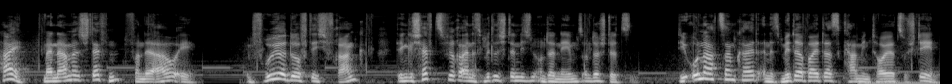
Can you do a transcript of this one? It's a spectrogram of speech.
Hi, mein Name ist Steffen von der AOE. Im Frühjahr durfte ich Frank, den Geschäftsführer eines mittelständischen Unternehmens, unterstützen. Die Unachtsamkeit eines Mitarbeiters kam ihm teuer zu stehen.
